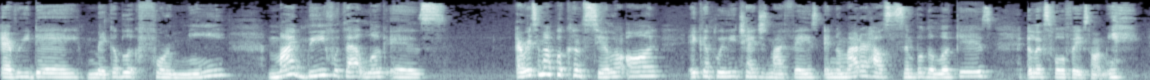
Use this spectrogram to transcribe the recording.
everyday makeup look for me. My beef with that look is every time I put concealer on, it completely changes my face. And no matter how simple the look is, it looks full face on me.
